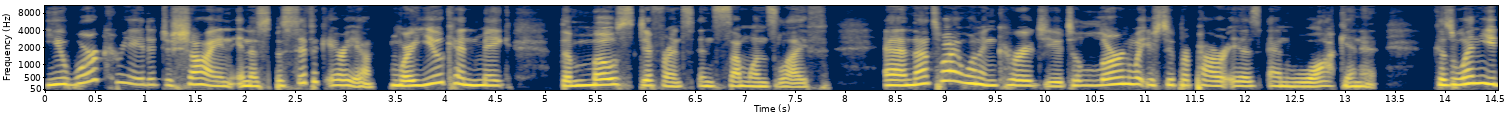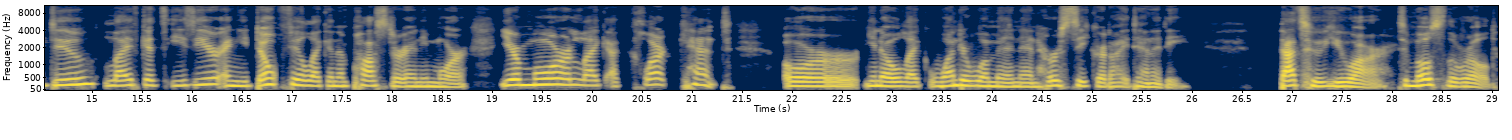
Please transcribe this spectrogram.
you were created to shine in a specific area where you can make the most difference in someone's life. And that's why I want to encourage you to learn what your superpower is and walk in it. Because when you do, life gets easier and you don't feel like an imposter anymore. You're more like a Clark Kent or, you know, like Wonder Woman and her secret identity. That's who you are to most of the world.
